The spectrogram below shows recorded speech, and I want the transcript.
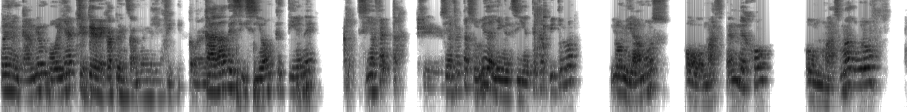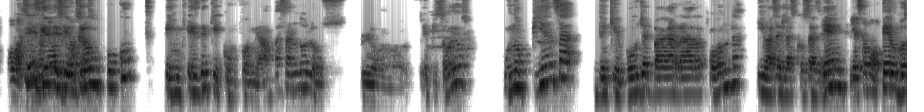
Pero en cambio en Boyack Sí te deja pensando en el infinito. ¿eh? cada decisión que tiene sí afecta, Sí. sí afecta su vida. Y en el siguiente capítulo lo miramos o más pendejo, o más maduro, o Sí, así. es, que, es que yo creo un poco en, es de que conforme van pasando los, los episodios, uno piensa de que Bojack va a agarrar onda y va a hacer las cosas bien. Y es como, Pero, pues,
